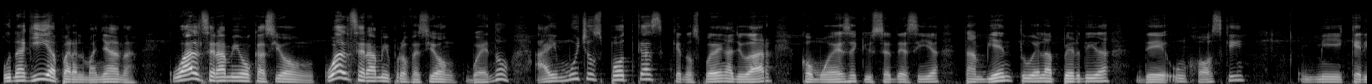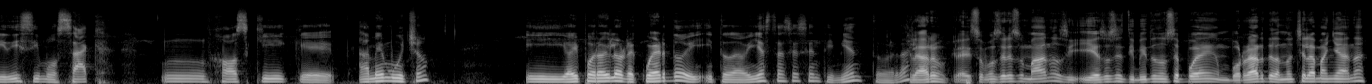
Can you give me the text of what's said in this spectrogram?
una guía para el mañana. ¿Cuál será mi vocación? ¿Cuál será mi profesión? Bueno, hay muchos podcasts que nos pueden ayudar, como ese que usted decía. También tuve la pérdida de un husky, mi queridísimo Zach un husky que amé mucho y hoy por hoy lo recuerdo y, todavía está ese sentimiento, ¿verdad? Claro, somos seres humanos y, esos sentimientos no se pueden borrar de la noche a la mañana.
